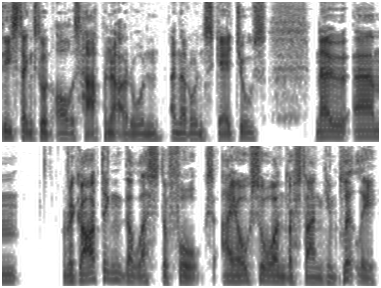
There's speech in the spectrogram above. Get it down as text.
these things don't always happen at our own in our own schedules. Now, um, regarding the list of folks, I also understand completely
